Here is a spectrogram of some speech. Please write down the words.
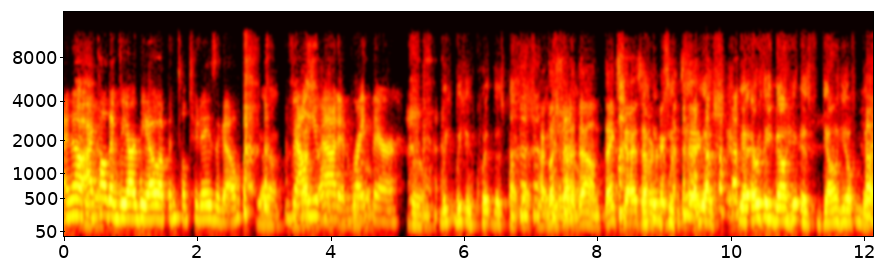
I know I Okay. called it VRBO up until two days ago. Yeah, yeah. Value That's fine. added right Boom, there. Boom. We, we can quit this podcast. Right Let's here shut it down. Thanks, guys. Have a great Wednesday. yes. Yeah, everything down here is downhill from there.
